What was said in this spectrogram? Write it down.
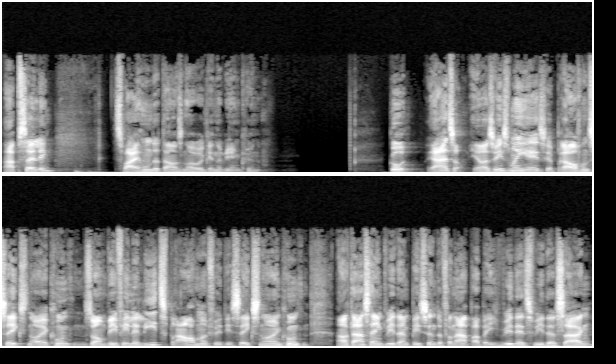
Upselling, 200.000 Euro generieren können. Gut, ja, also, ja, was wissen wir jetzt? Wir brauchen sechs neue Kunden. So, wie viele Leads brauchen wir für die sechs neuen Kunden? Auch das hängt wieder ein bisschen davon ab, aber ich würde jetzt wieder sagen,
